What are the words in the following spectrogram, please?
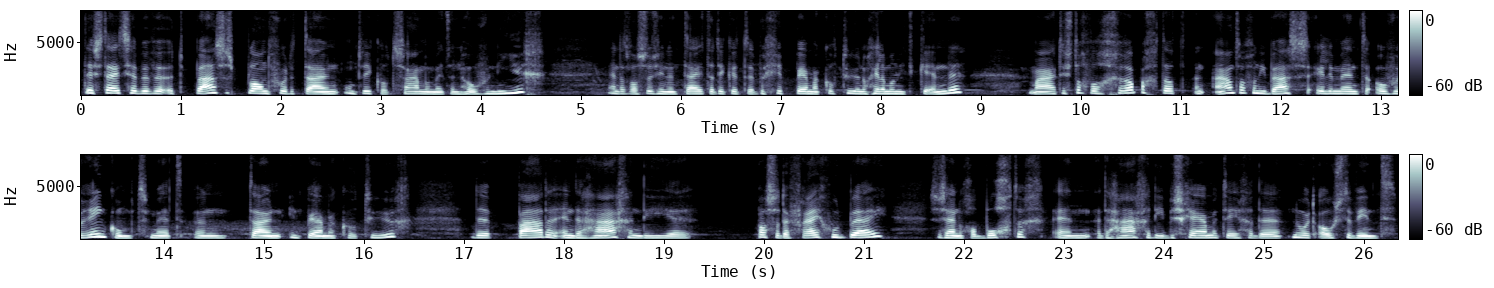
Destijds hebben we het basisplan voor de tuin ontwikkeld samen met een hovenier. En dat was dus in een tijd dat ik het begrip permacultuur nog helemaal niet kende. Maar het is toch wel grappig dat een aantal van die basiselementen overeenkomt met een tuin in permacultuur. De paden en de hagen die uh, passen daar vrij goed bij. Ze zijn nogal bochtig en de hagen die beschermen tegen de noordoostenwind.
